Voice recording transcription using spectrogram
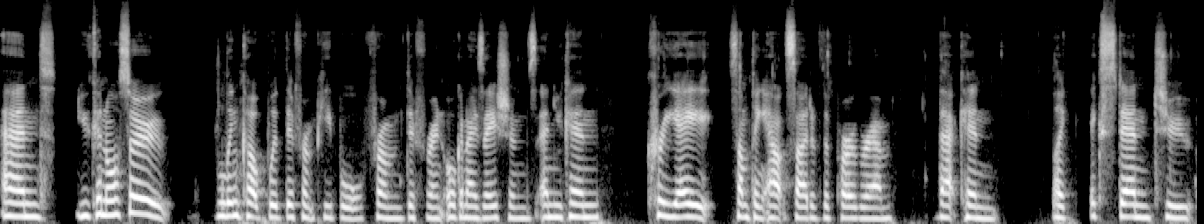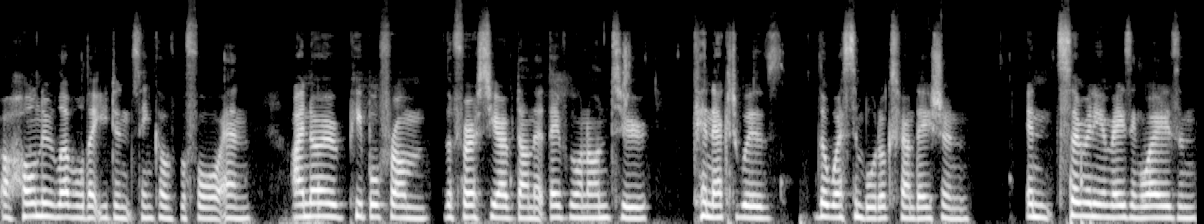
And you can also link up with different people from different organizations and you can create something outside of the program that can like extend to a whole new level that you didn't think of before and i know people from the first year i've done it they've gone on to connect with the western bulldogs foundation in so many amazing ways and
